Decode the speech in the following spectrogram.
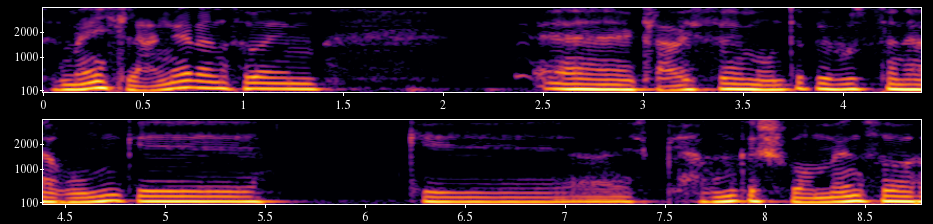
das meine ich lange dann so im, äh, glaube ich, so im Unterbewusstsein herumge, ge, äh, ist herumgeschwommen. So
